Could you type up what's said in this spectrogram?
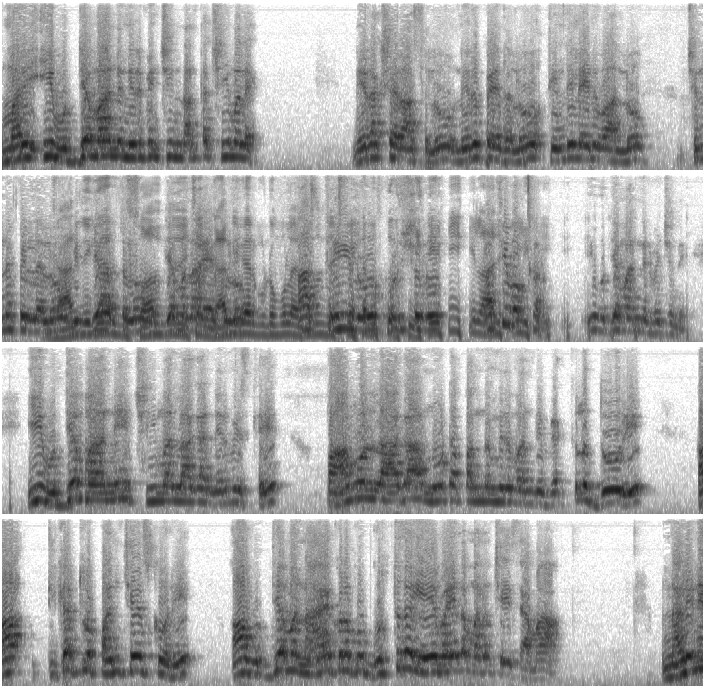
మరి ఈ ఉద్యమాన్ని నిర్మించిందంతా చీమలే. నిరక్షరాస్యులు నిరుపేదలు తిండి లేని వాళ్ళు చిన్నపిల్లలు విద్యార్థులు ఉద్యమ నాయకులు స్త్రీలు? పురుషులు ఈ ప్రతి ఒక్కరు ఈ ఉద్యమాన్ని నిర్మించింది. ఈ ఉద్యమాన్ని చీమల్లాగా నిర్మిస్తే పాముల్లాగా నూట పంతొమ్మిది మంది వ్యక్తులు దూరి ఆ టికెట్లు పనిచేసుకొని ఆ ఉద్యమ నాయకులకు గుర్తుగా ఏమైనా మనం చేశామా? నళిని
